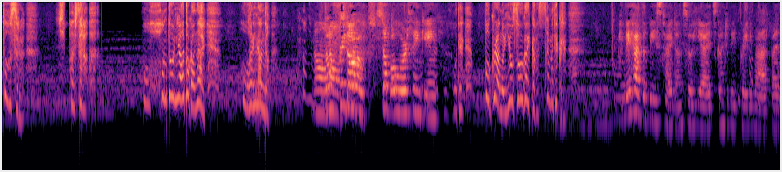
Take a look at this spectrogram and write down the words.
どうする失敗したらもう本当に後がない終わりなんだ No, Don't freak out. Stop overthinking. で僕らの予想外から攻めてくる I mean, they have the Beast Titan, so yeah, it's going to be pretty bad, but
